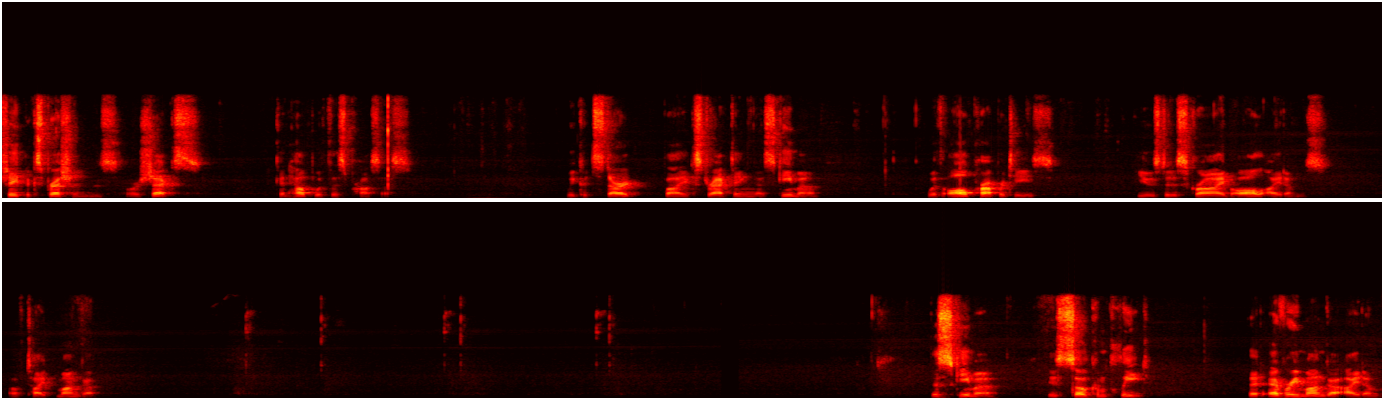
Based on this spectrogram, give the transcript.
Shape expressions, or ShEx, can help with this process. We could start by extracting a schema with all properties used to describe all items of type manga. This schema is so complete that every manga item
